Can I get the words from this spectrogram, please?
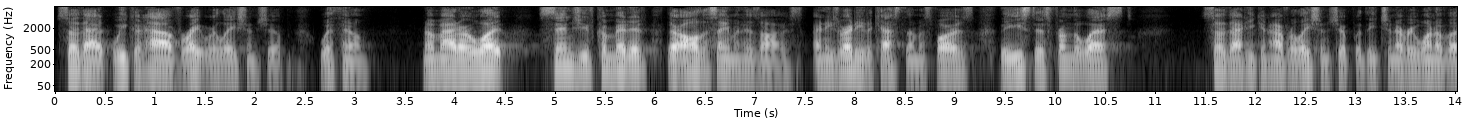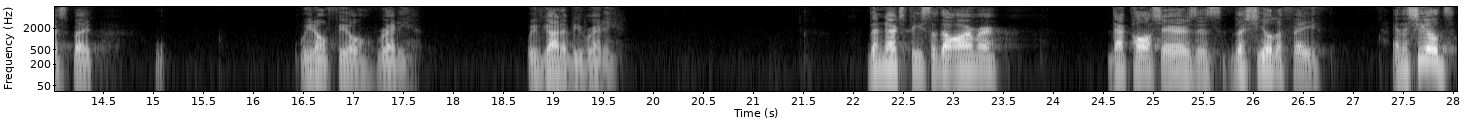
so that we could have right relationship with him. No matter what sins you've committed, they're all the same in His eyes. And He's ready to cast them as far as the east is from the west so that He can have relationship with each and every one of us. But we don't feel ready. We've got to be ready. The next piece of the armor that Paul shares is the shield of faith. And the shield's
